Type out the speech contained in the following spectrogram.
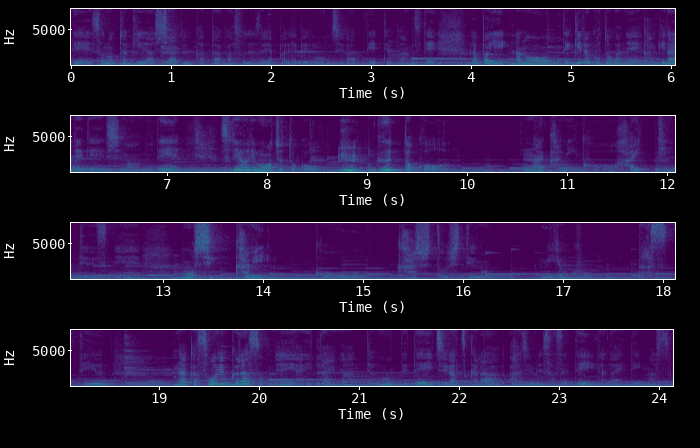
てその時いらっしゃる方がそれぞれやっぱりレベルも違ってっていう感じでやっぱりあのできることがね限られてしまうのでそれよりもうちょっとこう ぐっとこう中にこう入っていってですねもうしっかりこう歌手としての魅力を出すっていうなんかそういうクラスをねやりたいなって思ってて1月から始めさせていただいています。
